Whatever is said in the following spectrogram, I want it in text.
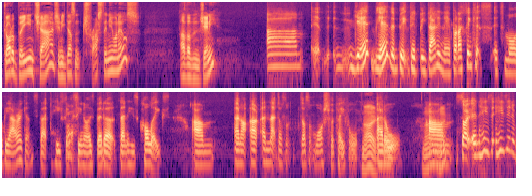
got to be in charge, and he doesn't trust anyone else other than Jenny. um, yeah, yeah, there'd be there'd be that in there. But I think it's it's more the arrogance that he thinks Oh. he knows better than his colleagues, um, and I, I, and that doesn't doesn't wash for people No, at all. no, no. Um, so, and he's he's in a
